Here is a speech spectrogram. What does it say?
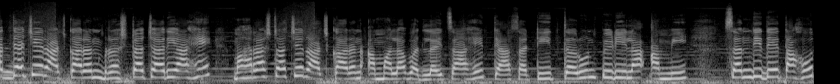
सध्याचे राजकारण भ्रष्टाचारी आहे. महाराष्ट्राचे राजकारण आम्हाला बदलायचं आहे. त्यासाठी तरुण पिढीला आम्ही संधी देत आहोत.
